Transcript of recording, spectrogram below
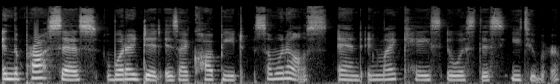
in the process, what I did is I copied someone else, and in my case, it was this YouTuber.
